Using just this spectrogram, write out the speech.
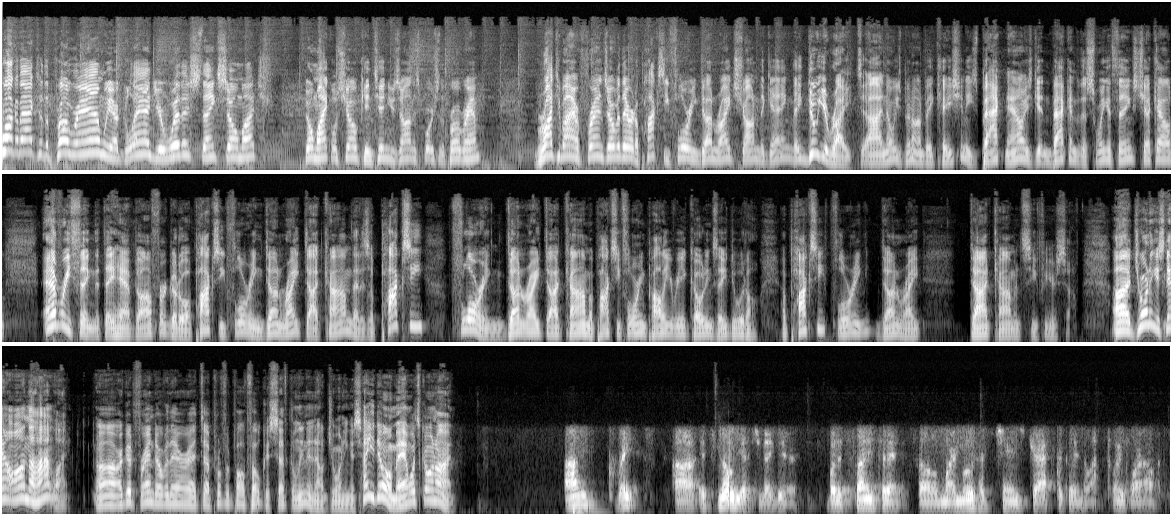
Welcome back to the program. We are glad you're with us. Thanks so much. Bill Michaels Show continues on this portion of the program. Brought to you by our friends over there at Epoxy Flooring Done Right, Sean and the gang. They do you right. Uh, I know he's been on vacation. He's back now. He's getting back into the swing of things. Check out everything that they have to offer. Go to epoxyflooringdoneright.com. That is epoxyflooringdoneright.com. Epoxy flooring, polyurea coatings, they do it all. Epoxyflooringdoneright.com and see for yourself. Uh, joining us now on the hotline, uh, our good friend over there at uh, Pro Football Focus, Seth Galina, now joining us. How you doing, man? What's going on? I'm great. Uh, it snowed yesterday here, but it's sunny today, so my mood has changed drastically in the last 24 hours.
